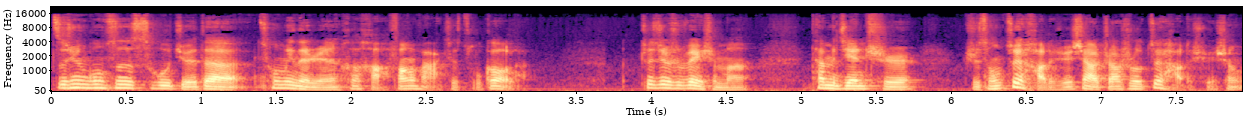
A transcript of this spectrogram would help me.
咨询公司似乎觉得聪明的人和好方法就足够了，这就是为什么他们坚持只从最好的学校招收最好的学生，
